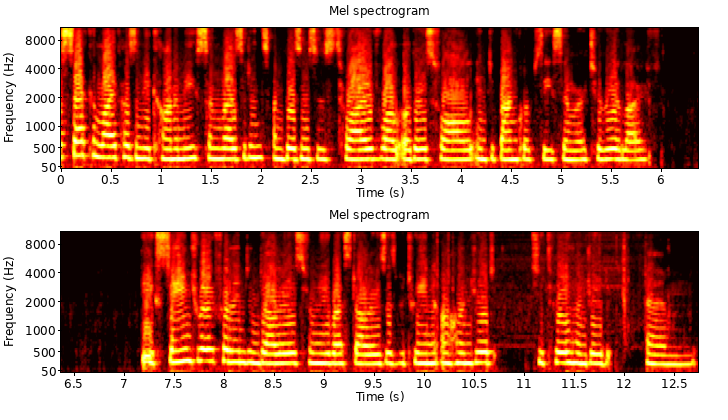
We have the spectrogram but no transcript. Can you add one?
Second Life has an economy, some residents and businesses thrive while others fall into bankruptcy similar to real life. The exchange rate for Linden dollars from US dollars is between 100 to 300 um,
